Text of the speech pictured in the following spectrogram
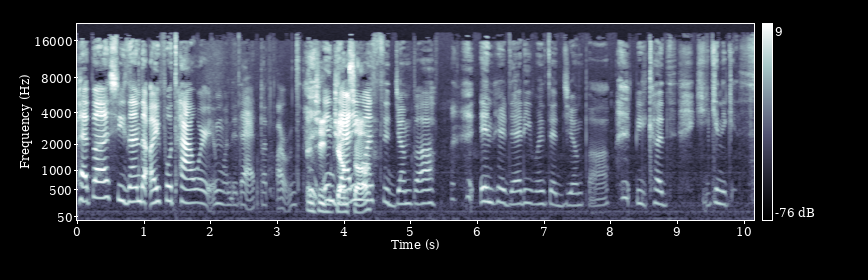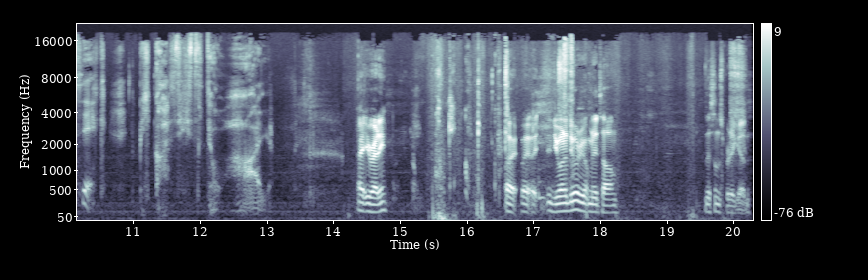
Peppa, she's on the Eiffel Tower in one of the episodes. And she and jumps Daddy off? wants to jump off. And her daddy wants to jump off because he's gonna get sick because he's so high. All right, you ready? Okay, okay. All right, wait, wait. Do you want to do it or do you want me to tell him? This one's pretty good.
